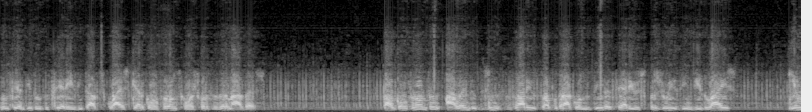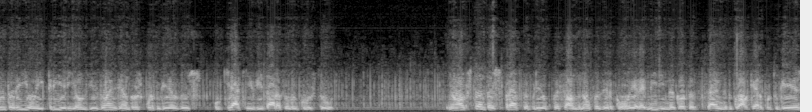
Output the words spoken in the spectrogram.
no sentido de serem evitados quaisquer confrontos com as Forças Armadas. Tal confronto, além de desnecessário, só poderá conduzir a sérios prejuízos individuais que lutariam e criariam divisões entre os portugueses, o que há que evitar a todo custo. Não obstante a expressa preocupação de não fazer correr a mínima gota de sangue de qualquer português,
